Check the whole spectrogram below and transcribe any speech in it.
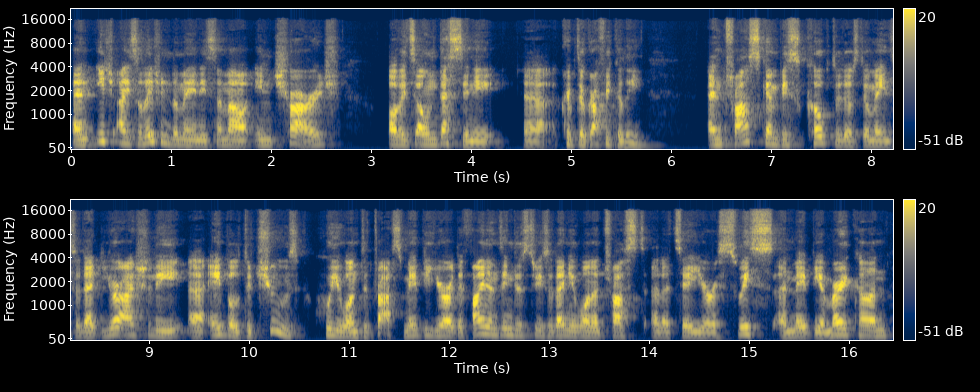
And each isolation domain is somehow in charge of its own destiny uh, cryptographically. And trust can be scoped to those domains so that you're actually uh, able to choose who you want to trust. Maybe you're the finance industry, so then you want to trust, uh, let's say, you're Swiss and maybe American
